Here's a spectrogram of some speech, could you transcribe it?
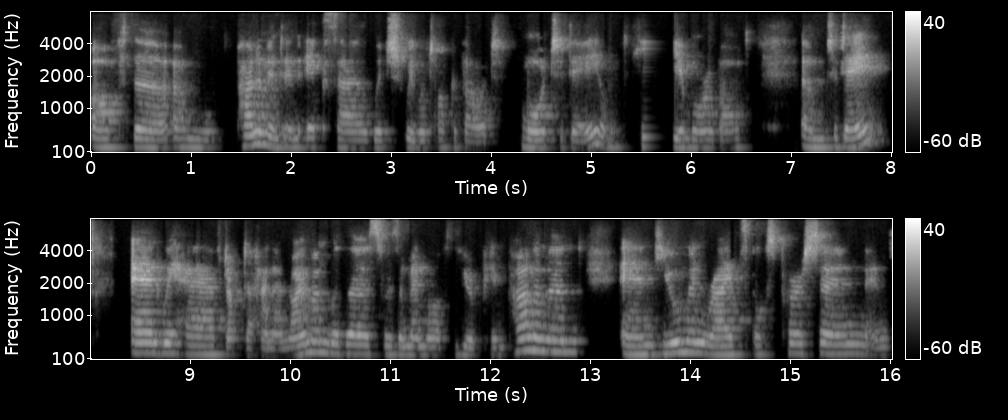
of the um, Parliament in Exile, which we will talk about more today or hear more about um, today. And we have Dr. Hannah Neumann with us, who is a member of the European Parliament and human rights spokesperson and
